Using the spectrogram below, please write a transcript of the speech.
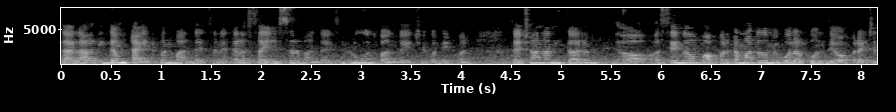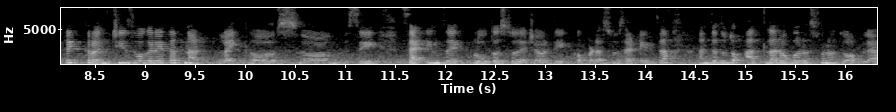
त्याला एकदम टाईट पण बांधायचं नाही. त्याला सैलसर बांधायचं लूज बांधायचे कधी पण. त्याच्यानंतर असे न वापरता मग तुम्ही बोलाल कोणते वापरायचे. ते क्रंचीज वगैरे येतात ना लाईक असे सॅटिनचा एक क्लोथ असतो त्याच्यावरती एक कपडा असतो सॅटिनचा आणि त्याचा जो आतला रबर असतो ना जो आपल्या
